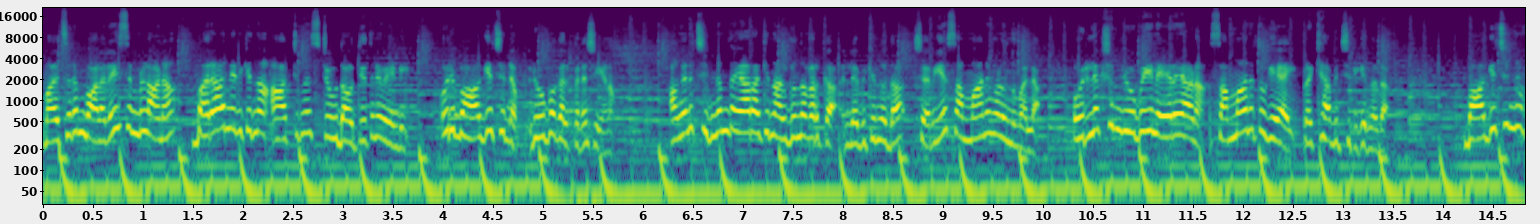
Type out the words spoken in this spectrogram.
മത്സരം വളരെ സിമ്പിൾ ആണ് വരാനിരിക്കുന്ന ആർട്ടിമിസ് ടു ദൗത്യത്തിന് വേണ്ടി ഒരു ഭാഗ്യചിഹ്നം രൂപകൽപ്പന ചെയ്യണം. അങ്ങനെ ചിഹ്നം തയ്യാറാക്കി നൽകുന്നവർക്ക് ലഭിക്കുന്നത് ചെറിയ സമ്മാനങ്ങളൊന്നുമല്ല. ഒരു ലക്ഷം രൂപയിലേറെയാണ് സമ്മാനത്തുകയായി പ്രഖ്യാപിച്ചിരിക്കുന്നത്. ഭാഗ്യചിഹ്നം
